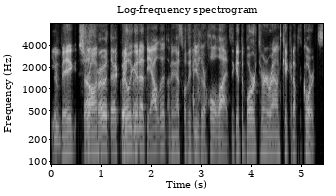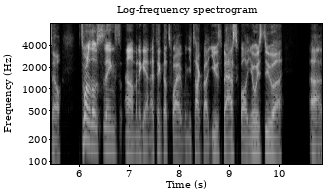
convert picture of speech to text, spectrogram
They're big, strong, throw it there quick, really good at the outlet. I mean, that's what they do their whole lives. They get the board, turn around, kick it up the court. So it's one of those things. Um, and again, I think that's why when you talk about youth basketball, you always do a uh,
